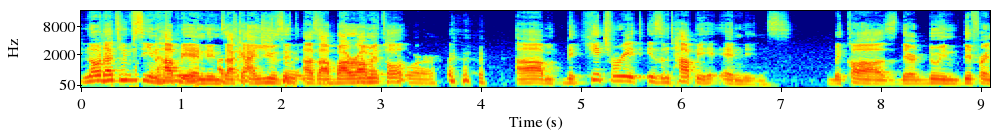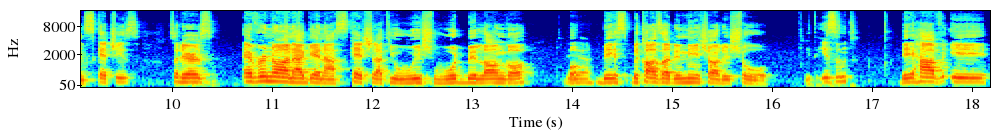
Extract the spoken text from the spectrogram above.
now that you've seen happy endings i can use it it, as a barometer sure. um the hit rate isn't happy endings because they're doing different sketches so there's every now and again a sketch that you wish would be longer but Yeah. based because of the nature of the show it isn't they have a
